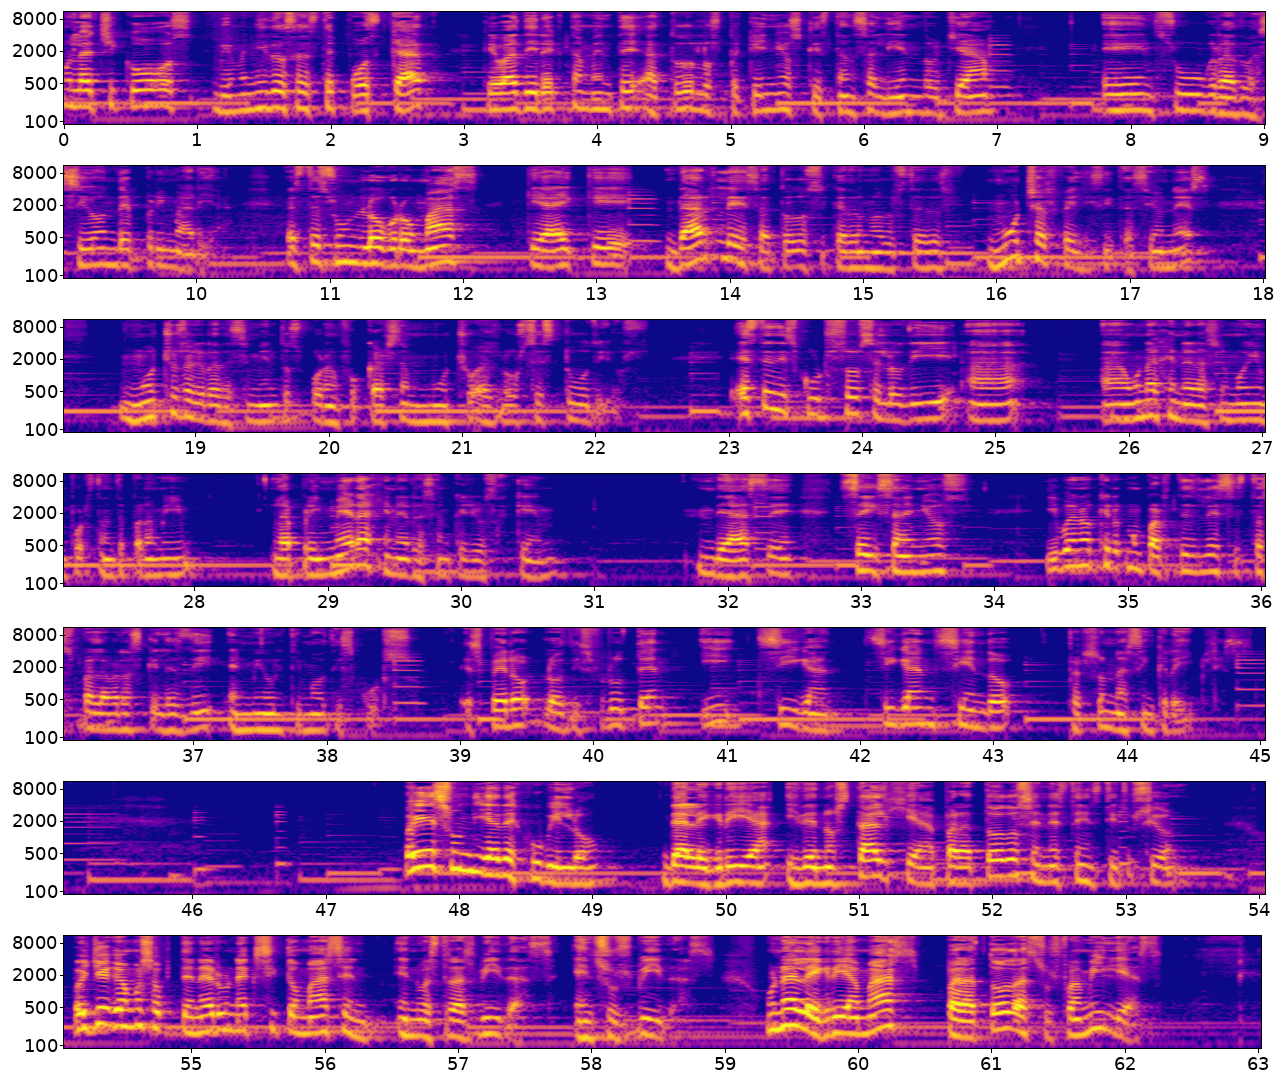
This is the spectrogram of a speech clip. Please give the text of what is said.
Hola chicos, bienvenidos a este podcast que va directamente a todos los pequeños que están saliendo ya en su graduación de primaria. Este es un logro más que hay que darles a todos y cada uno de ustedes muchas felicitaciones, muchos agradecimientos por enfocarse mucho a los estudios. Este discurso se lo di a, a una generación muy importante para mí la primera generación que yo saqué de hace seis años. Y bueno, quiero compartirles estas palabras que les di en mi último discurso. Espero lo disfruten y sigan, sigan siendo personas increíbles. Hoy es un día de júbilo, de alegría y de nostalgia para todos en esta institución Hoy llegamos a obtener un éxito más en, nuestras vidas, en sus vidas, una alegría más para todas sus familias.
